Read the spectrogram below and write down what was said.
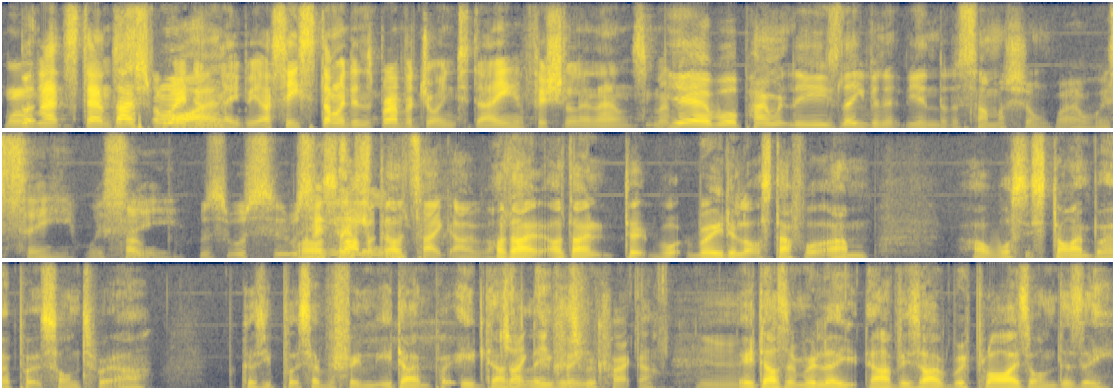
Well, But that's down to that's Steiner, why- maybe. I see Steidten's brother joined today. Official announcement. Yeah, well, apparently he's leaving at the end of the summer, Sean. Well, we'll see. We'll So see. we'll, we'll. We'll Well, I see think if I'll- Butler will take over. I don't, I don't do, what, read a lot of stuff. What um, oh, what's it Steinberg puts on Twitter because he puts everything. He don't put. He doesn't Jake leave his. cream Re- cracker. Yeah. he doesn't really have his own replies on, does he?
